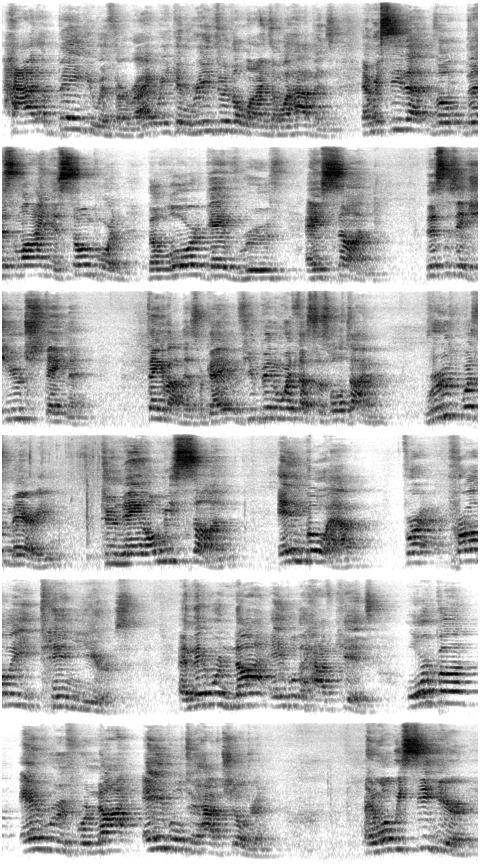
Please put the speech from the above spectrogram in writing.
had a baby with her, right? We can read through the lines on what happens. And we see that the, this line is so important. The Lord gave Ruth a son. This is a huge statement. Think about this, okay? If you've been with us this whole time, Ruth was married to Naomi's son in Moab for probably 10 years. And they were not able to have kids. Orpah and Ruth were not able to have children. And what we see here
